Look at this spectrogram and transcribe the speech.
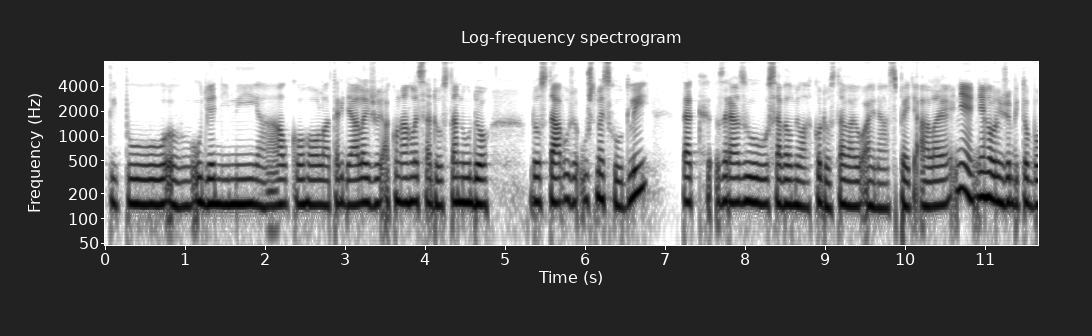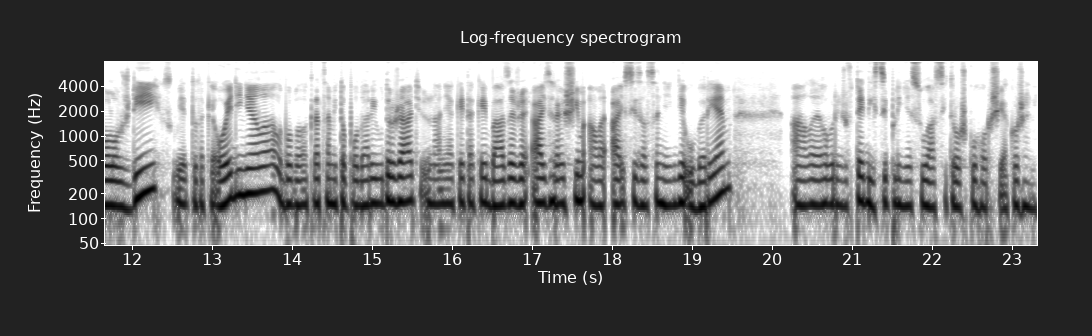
typu e, udeniny a alkohol a tak ďalej, že ako náhle sa dostanú do do stavu, že už sme schudli, tak zrazu sa veľmi ľahko dostávajú aj náspäť. Ale nie, nehovorím, že by to bolo vždy, je to také ojedinele, lebo veľakrát sa mi to podarí udržať na nejakej takej báze, že aj zhreším, ale aj si zase niekde uberiem. Ale hovorím, že v tej disciplíne sú asi trošku horší ako ženy.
